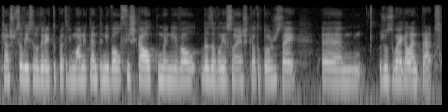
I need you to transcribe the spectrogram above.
que é um especialista no direito do património, tanto a nível fiscal como a nível das avaliações, que é o Dr. José um, eh, Josué Galante Tato.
